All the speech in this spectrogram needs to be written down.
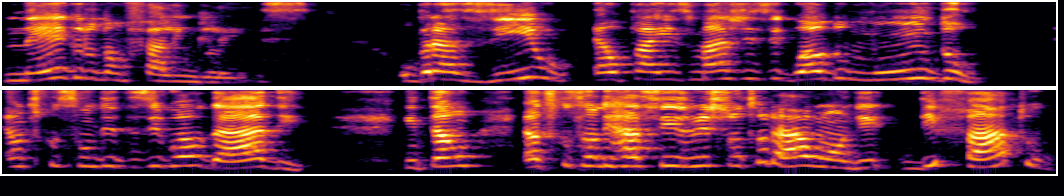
Negro não fala inglês. O Brasil é o país mais desigual do mundo é uma discussão de desigualdade. Então, é uma discussão de racismo estrutural, onde, de fato,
